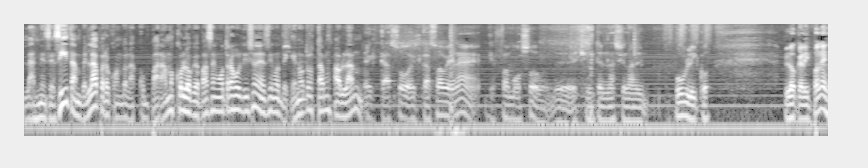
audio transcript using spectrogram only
las necesitan, ¿verdad? Pero cuando las comparamos con lo que pasa en otras jurisdicciones, decimos de qué nosotros estamos hablando. El caso, el caso Avena, que es famoso de derecho internacional público, lo que le impone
